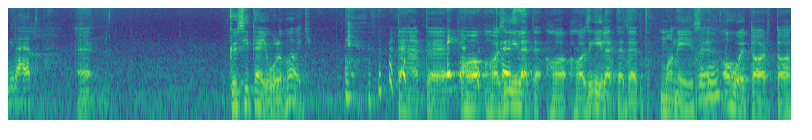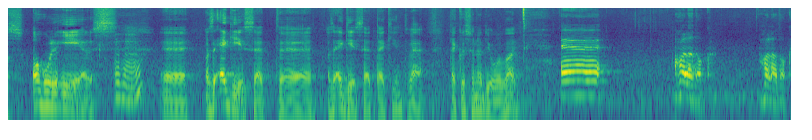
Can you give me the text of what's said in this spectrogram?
mi lehet. Köszi, te jól vagy? Tehát eh, Igen. ha, ha, az élete, ha, ha az életedet ma nézed, uh-huh. ahol tartasz, ahol élsz, uh-huh. az egészet, az egészet tekintve, te köszönöd, jól vagy? Ö, haladok. Haladok.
